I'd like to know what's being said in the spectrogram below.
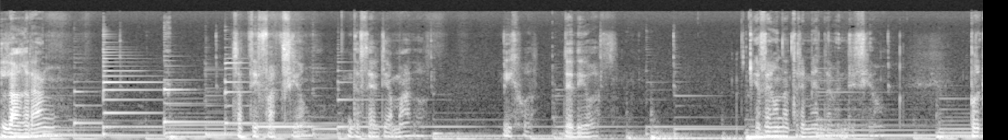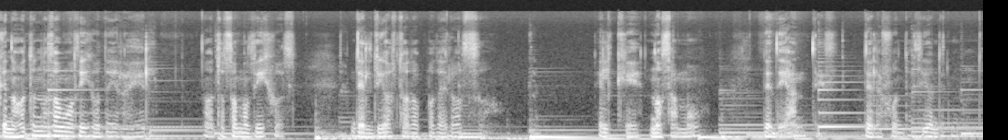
la gran satisfacción de ser llamados hijos de Dios. Esa es una tremenda bendición. Porque nosotros no somos hijos de Israel, nosotros somos hijos del Dios Todopoderoso, el que nos amó desde antes de la fundación del mundo.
